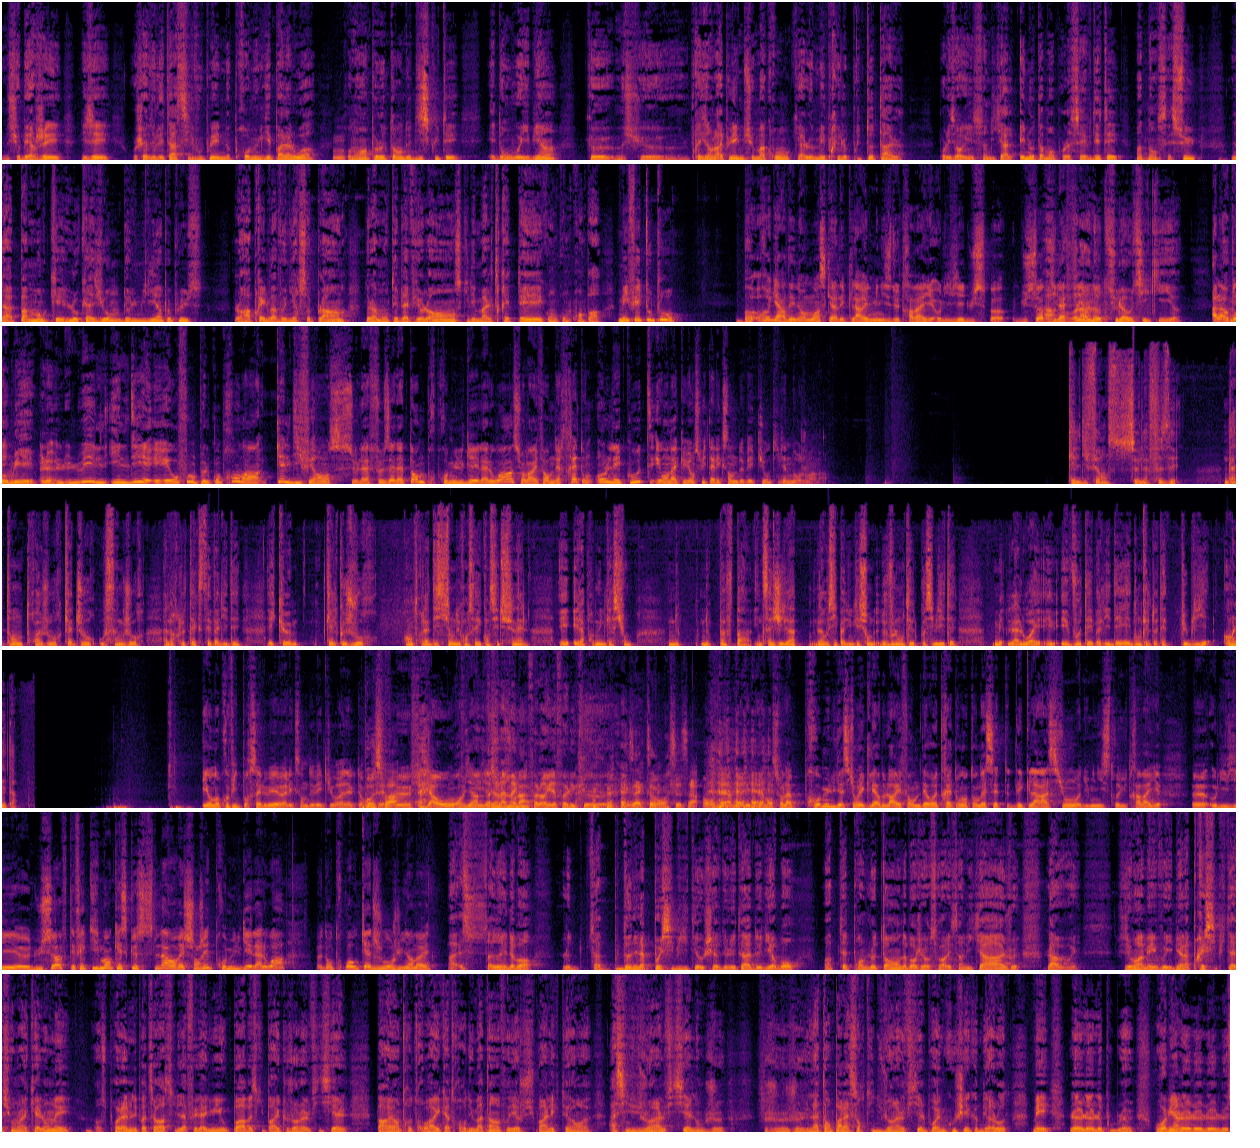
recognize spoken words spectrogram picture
M. Berger disait au chef de l'État, s'il vous plaît, ne promulguez pas la loi. Mm. Prenons un peu le temps de discuter. Et donc, vous voyez bien que Monsieur le Président de la République, M. Macron, qui a le mépris le plus total pour les organisations syndicales et notamment pour la CFDT, maintenant c'est su, n'a pas manqué l'occasion de l'humilier un peu plus. Alors après, il va venir se plaindre de la montée de la violence, qu'il est maltraité, qu'on ne comprend pas. Mais il fait tout pour. Re- Regardez néanmoins ce qu'a déclaré le ministre du Travail, Olivier Dussopt. Ah, il affirme... voilà un autre, celui-là aussi, qui... euh, Alors, pas le- lui, il, dit, et, et au fond, on peut le comprendre, hein, quelle différence cela faisait d'attendre pour promulguer la loi sur la réforme des retraites. On, on l'écoute et on accueille ensuite Alexandre Devecchio qui vient de nous rejoindre. Quelle différence cela faisait d'attendre trois jours, quatre jours ou cinq jours alors que le texte est validé et que quelques jours entre la décision du Conseil constitutionnel et, la promulgation ne, peuvent pas. Il ne s'agit là, là aussi pas d'une question de, volonté ou de possibilité. Mais la loi est, est votée, validée, et donc elle doit être publiée en l'état. Et on en profite pour saluer euh, Alexandre Devecchio, rédacteur en chef de Figaro. On revient bien sûr la sur manif, alors il a fallu que... Exactement, c'est ça. On revient bien évidemment sur la promulgation éclair de la réforme des retraites. On entendait cette déclaration du ministre du Travail, euh, Olivier euh, Dussopt. Effectivement, qu'est-ce que cela aurait changé de promulguer la loi dans trois ou quatre jours, Julien Drey? Bah, Ça donnait d'abord ça donnait la possibilité au chef de l'État de dire, bon, on va peut-être prendre le temps, d'abord je vais recevoir les syndicats, je... là, Excusez-moi, mais vous voyez bien la précipitation dans laquelle on est. Ce problème n'est pas de savoir s'il l'a fait la nuit ou pas, parce qu'il paraît que le journal officiel paraît entre 3 et 4 heures du matin. Il faut dire que je ne suis pas un lecteur euh, assidu du journal officiel, donc je, n'attends pas la sortie du journal officiel pour aller me coucher, comme dirait l'autre. Mais on voit bien le,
